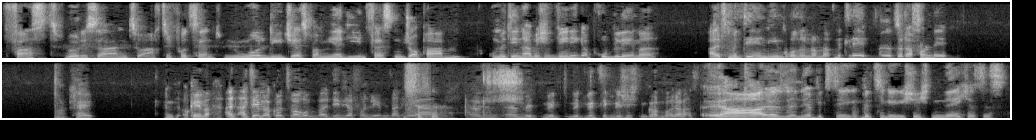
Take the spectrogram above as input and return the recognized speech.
fast, würde ich sagen, zu 80 Prozent nur DJs bei mir, die einen festen Job haben und mit denen habe ich weniger Probleme als mit denen, die im Grunde genommen damit leben, also davon leben. Okay. Okay, erzähl mal kurz warum, weil die, die davon leben, dann eher ähm, äh, mit, mit, mit witzigen Geschichten kommen, oder was? Ja, ja witzige, witzige Geschichten nicht. Es ist,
